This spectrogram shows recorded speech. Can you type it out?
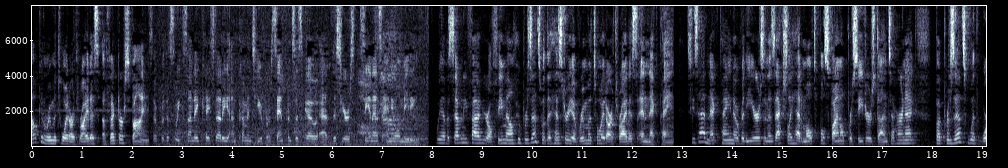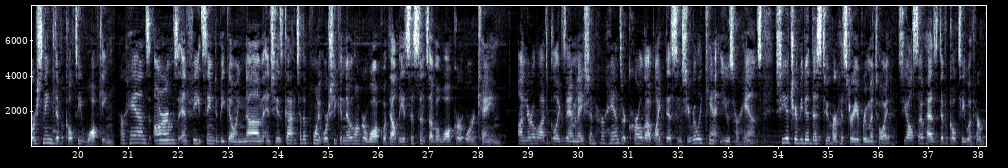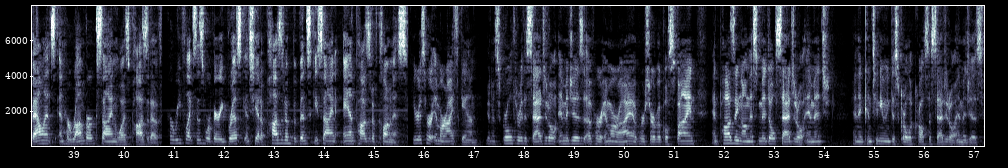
How can rheumatoid arthritis affect our spine? So, for this week's Sunday case study, I'm coming to you from San Francisco at this year's CNS annual meeting. We have a 75 year old female who presents with a history of rheumatoid arthritis and neck pain. She's had neck pain over the years and has actually had multiple spinal procedures done to her neck, but presents with worsening difficulty walking. Her hands, arms, and feet seem to be going numb, and she has gotten to the point where she can no longer walk without the assistance of a walker or a cane on neurological examination, her hands are curled up like this and she really can't use her hands. She attributed this to her history of rheumatoid. She also has difficulty with her balance and her Romberg sign was positive. Her reflexes were very brisk and she had a positive Babinski sign and positive clonus. Here is her MRI scan. I'm going to scroll through the sagittal images of her MRI of her cervical spine and pausing on this middle sagittal image and then continuing to scroll across the sagittal images.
